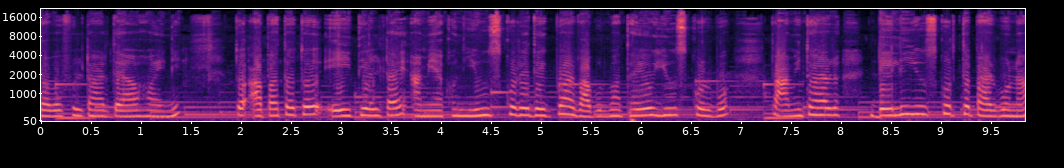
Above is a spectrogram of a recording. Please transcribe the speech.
জবা ফুলটা আর দেওয়া হয়নি। তো আপাতত এই তেলটাই আমি এখন ইউজ করে দেখব আর বাবুর মাথায়ও ইউজ করব। তো আমি তো আর ডেলি ইউজ করতে পারব না।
